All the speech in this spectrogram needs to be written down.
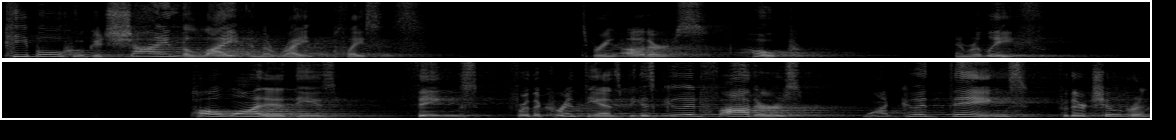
people who could shine the light in the right places to bring others hope and relief. Paul wanted these things for the Corinthians because good fathers want good things for their children.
